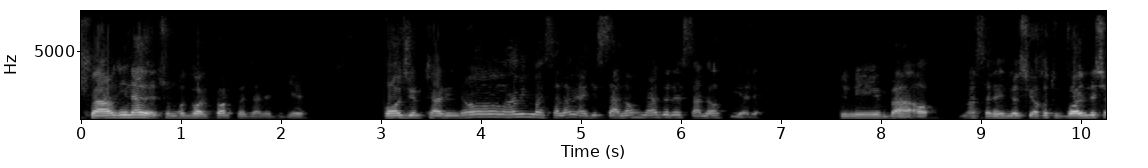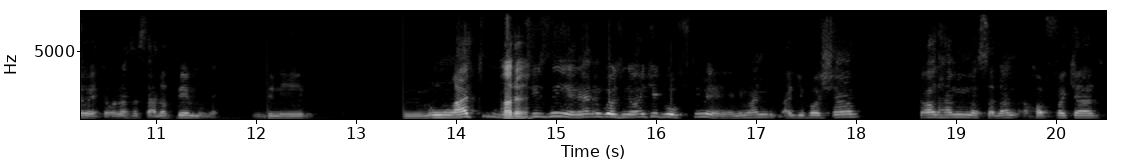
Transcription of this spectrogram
فرقی نداره چون می‌خواد wild card بزنه دیگه. واجب ترین ها همین مثلا اگه صلاح نداره صلاح بیاره. می‌دونی؟ و مثلا اینجاست که آخه تو wild ش هم احتمالا اصلا صلاح بمونه. می‌دونی؟ اونقدر آره. چیز نیست. یعنی همین گزینه هایی که گفتیمه. یعنی من اگه باشم شاید همین مثلا هافک از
